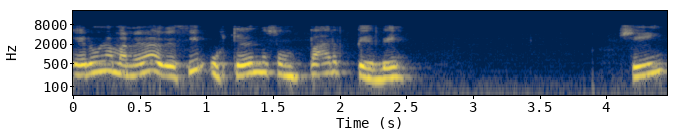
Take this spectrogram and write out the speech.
era una manera de decir, ustedes no son parte de, ¿sí?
